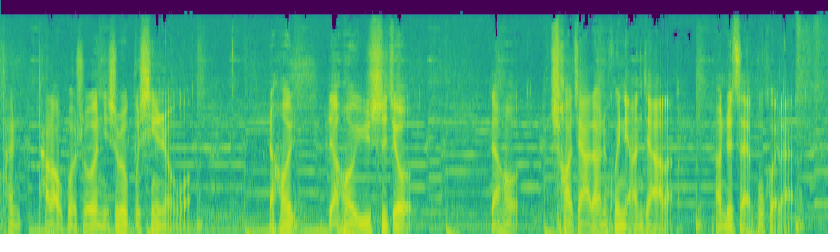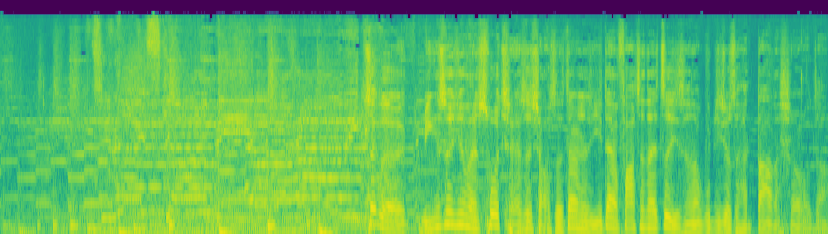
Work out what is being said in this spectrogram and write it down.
他他老婆说你是不是不信任我？然后然后于是就然后吵架，然后就回娘家了，然后就再也不回来了。这个民生新闻说起来是小事，但是一旦发生在自己身上，估计就是很大的事儿。我知道，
